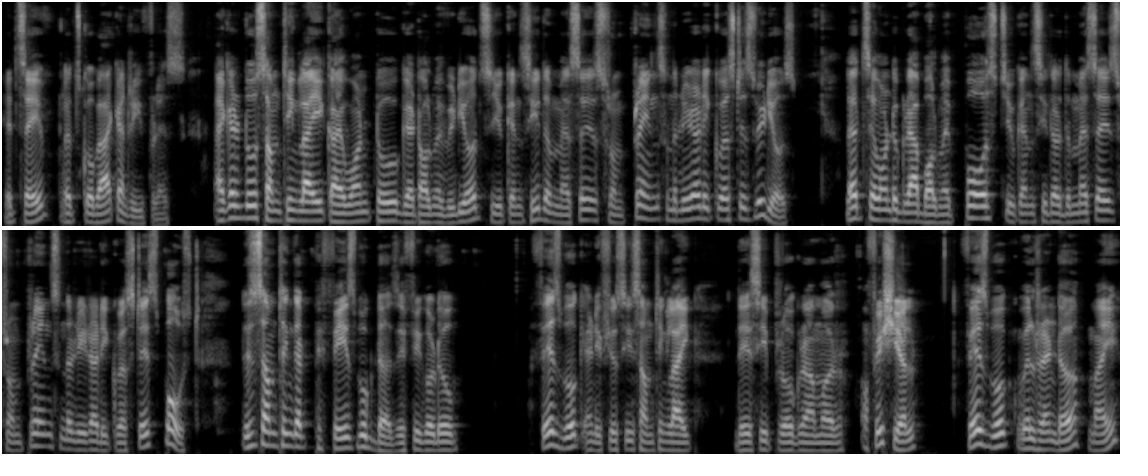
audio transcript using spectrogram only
Hit save. Let's go back and refresh. I can do something like i want to get all my videos. So you can see the messages from prince and the data request is videos. Let's say i want to grab all my posts. You can see that the message from prince and the data request is post. This is something that facebook does. If you go to Facebook and if you see something like Desi Programmer Official, Facebook will render my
